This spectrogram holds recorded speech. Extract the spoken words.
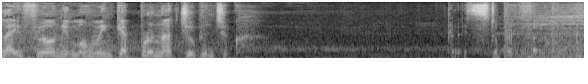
లైఫ్లో నీ మొహం ఇంకెప్పుడు నాకు చూపించుకో Stupid fellow.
